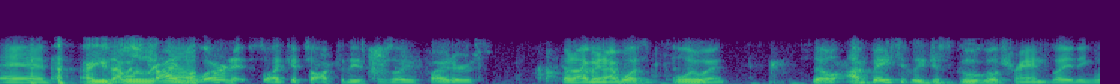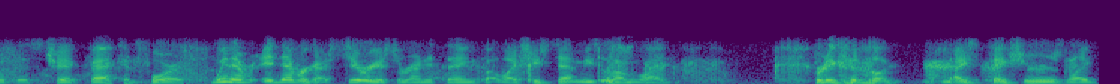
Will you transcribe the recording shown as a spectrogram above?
and Are you I was trying now? to learn it so I could talk to these Brazilian fighters, but I mean I wasn't fluent. So I'm basically just Google translating with this chick back and forth. We never it never got serious or anything, but like she sent me some like pretty good look nice pictures like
